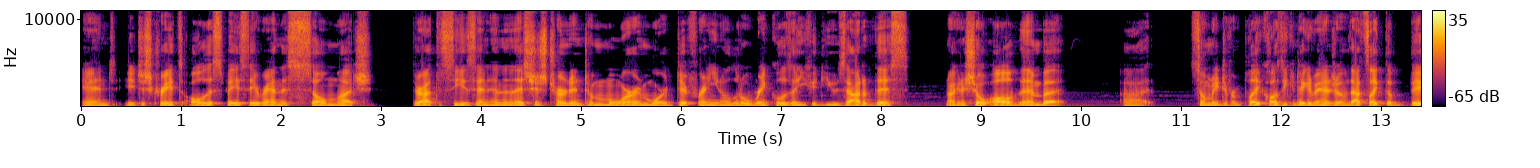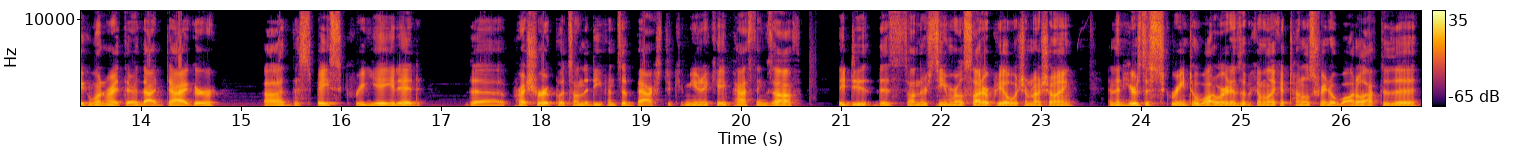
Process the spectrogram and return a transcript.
and it just creates all this space. They ran this so much throughout the season, and then this just turned into more and more different you know little wrinkles that you could use out of this. I'm not going to show all of them, but uh, so many different play calls you can take advantage of. That's like the big one right there. That dagger, uh, the space created the pressure it puts on the defensive backs to communicate, pass things off. They do this on their seam reel slide RPO, which I'm not showing. And then here's the screen to Waddle, where it ends up becoming like a tunnel screen to Waddle after the,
